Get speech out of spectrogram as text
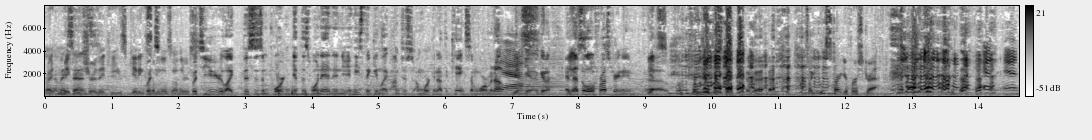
right? That makes Making sense. sure that he's getting some of those others. But to you, you're like, this is important. Get this one in, and he's thinking like, I'm just, I'm working out the kinks. I'm warming up. Yeah. Yeah, gonna- and that's a little frustrating. Uh, Yes. from- from your perspective. it's like at least start your first draft. and and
